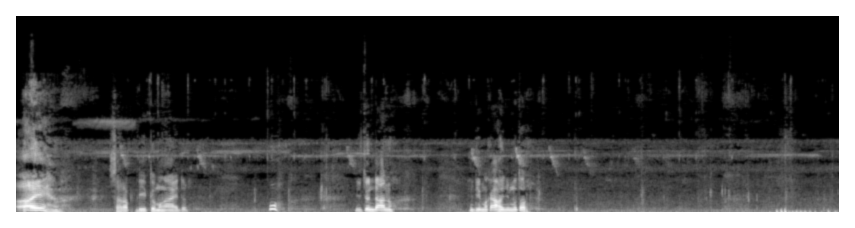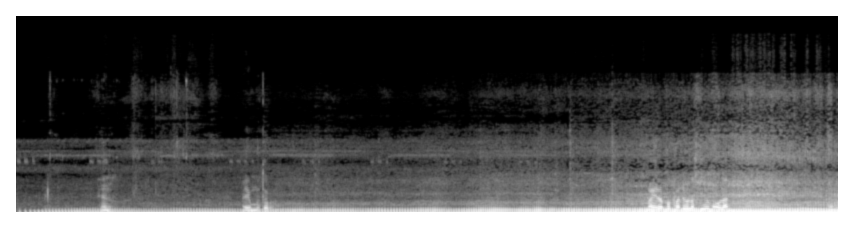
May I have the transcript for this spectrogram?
Ay, sarap dito mga idol. Uh, dito yung daan, oh. Hindi makaahon yung motor. Ayan. oh. Ay, motor. Mahirap pag madulas dito maulan. Ano?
